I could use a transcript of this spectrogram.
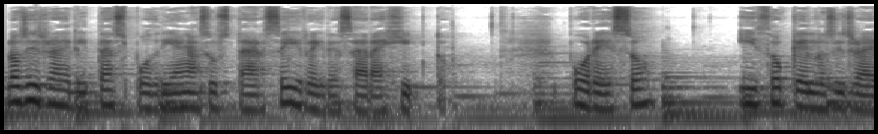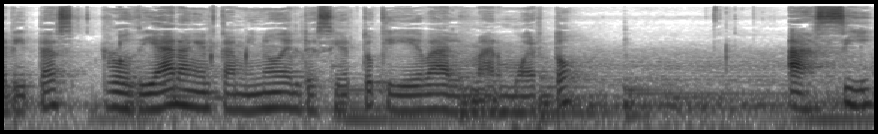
los israelitas podrían asustarse y regresar a Egipto. Por eso hizo que los israelitas rodearan el camino del desierto que lleva al mar muerto. Así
